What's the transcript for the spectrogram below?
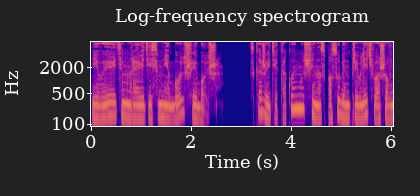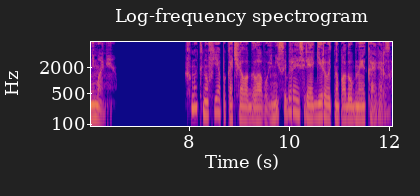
И вы этим нравитесь мне больше и больше. Скажите, какой мужчина способен привлечь ваше внимание? Хмыкнув, я покачала головой, не собираясь реагировать на подобные каверзы.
